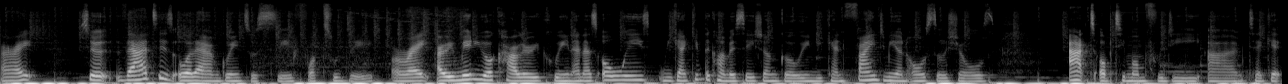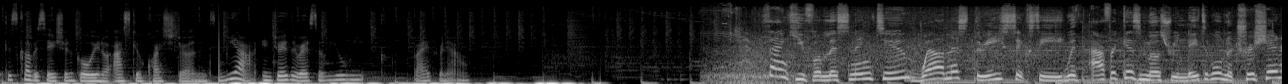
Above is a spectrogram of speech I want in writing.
all right so that is all I'm going to say for today. All right. I remain your calorie queen. And as always, we can keep the conversation going. You can find me on all socials at Optimum Foodie um, to get this conversation going or ask your questions. Yeah, enjoy the rest of your week. Bye for now. Thank you for listening to Wellness 360 with Africa's most relatable nutrition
